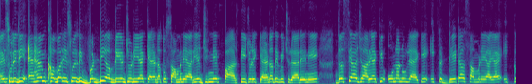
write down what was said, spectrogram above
ਤਾਂ ਇਸ ਵੇਲੇ ਦੀ ਅਹਿਮ ਖਬਰ, ਇਸ ਵੇਲੇ ਦੀ ਵੱਡੀ ਅਪਡੇਟ ਜਿਹੜੀ ਹੈ ਕੈਨੇਡਾ ਤੋਂ ਸਾਹਮਣੇ ਆ ਰਹੀ ਹੈ, ਜਿੰਨੇ ਭਾਰਤੀ ਜਿਹੜੇ ਕੈਨੇਡਾ ਦੇ ਵਿੱਚ ਰਹਿ ਰਹੇ ਨੇ, ਦੱਸਿਆ ਜਾ ਰਿਹਾ ਕਿ ਉਹਨਾਂ ਨੂੰ ਲੈ ਕੇ ਇੱਕ ਡੇਟਾ ਸਾਹਮਣੇ ਆਇਆ ਹੈ, ਇੱਕ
